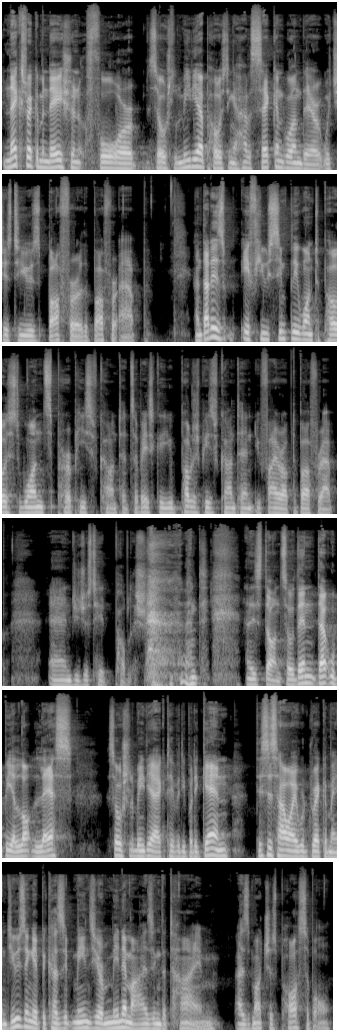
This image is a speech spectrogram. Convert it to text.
next recommendation for social media posting, I have a second one there, which is to use Buffer, the Buffer app. And that is if you simply want to post once per piece of content. So basically, you publish a piece of content, you fire up the Buffer app, and you just hit publish, and, and it's done. So then that would be a lot less social media activity. But again, this is how I would recommend using it because it means you're minimizing the time as much as possible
